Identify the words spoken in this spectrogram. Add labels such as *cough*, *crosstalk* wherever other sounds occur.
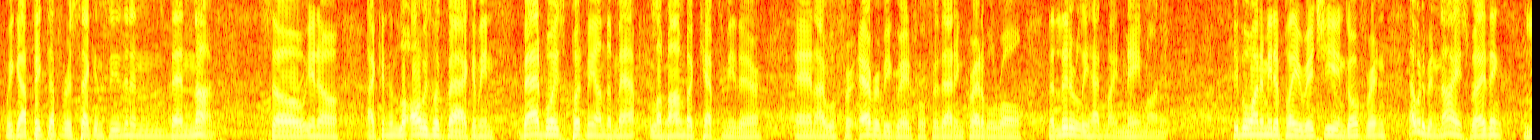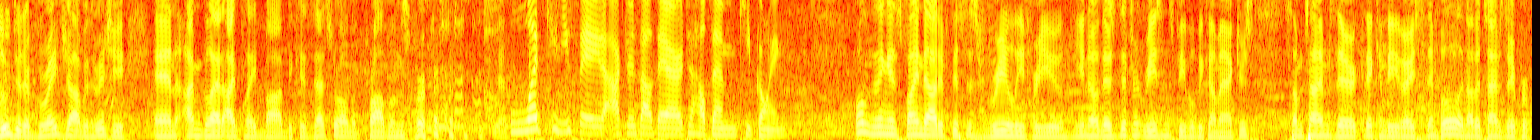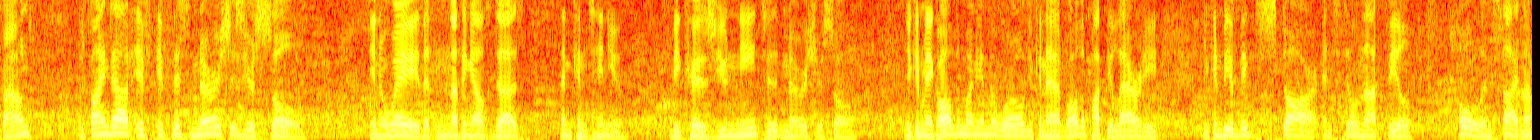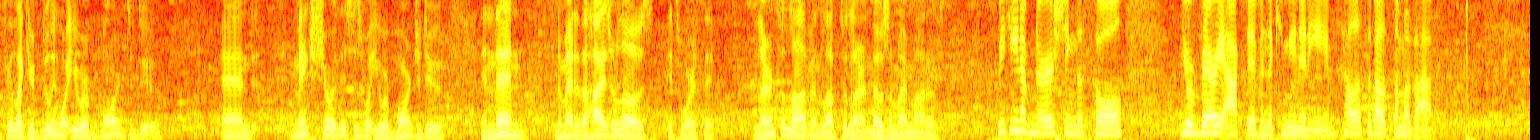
We got picked up for a second season and then not. So, you know, I can lo- always look back. I mean, Bad Boys put me on the map, La Bamba kept me there, and I will forever be grateful for that incredible role that literally had my name on it. People wanted me to play Richie and go for it, and that would have been nice, but I think Lou did a great job with Richie, and I'm glad I played Bob because that's where all the problems *laughs* were. yes. What can you say to actors out there to help them keep going? Well, the thing is, find out if this is really for you. You know, there's different reasons people become actors. Sometimes they're, they can be very simple, and other times very profound. But find out if, if this nourishes your soul in a way that nothing else does, then continue. Because you need to nourish your soul. You can make all the money in the world, you can have all the popularity, you can be a big star and still not feel whole inside, not feel like you're doing what you were born to do and make sure this is what you were born to do. And then, no matter the highs or lows, it's worth it. Learn to love and love to learn. Those are my mottos. Speaking of nourishing the soul, you're very active in the community. Tell us about some of that.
